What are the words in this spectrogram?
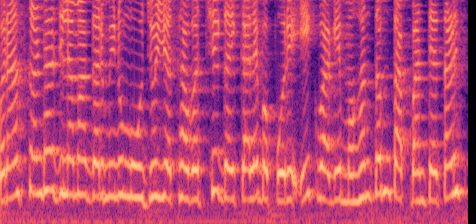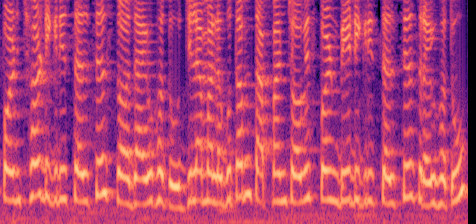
બનાસકાંઠા જિલ્લામાં ગરમીનું મોજું યથાવત છે. ગઈકાલે બપોરે એક વાગે મહત્તમ તાપમાન તેતાળીસ પોઈન્ટ છ ડિગ્રી સેલ્સિયસ નોંધાયું હતું, જિલ્લામાં લઘુત્તમ તાપમાન ચોવીસ પોઈન્ટ બે ડિગ્રી સેલ્સિયસ રહ્યું હતું.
